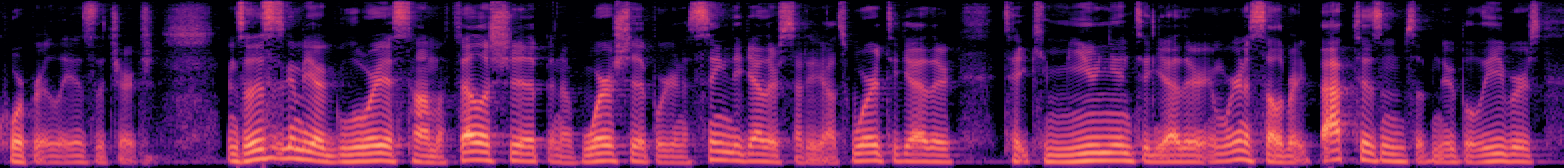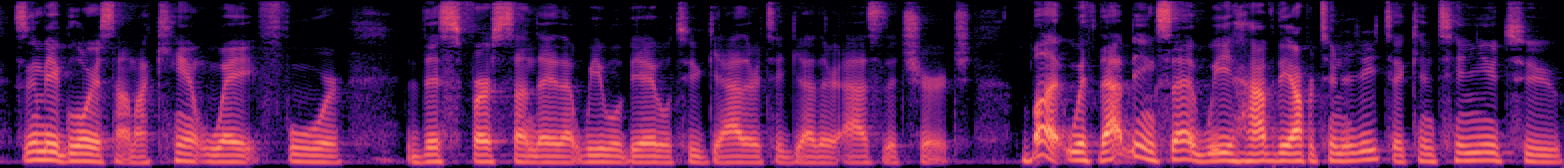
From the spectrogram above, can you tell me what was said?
corporately as the church. And so this is going to be a glorious time of fellowship and of worship. We're going to sing together, study God's word together, take communion together, and we're going to celebrate baptisms of new believers. This is going to be a glorious time. I can't wait for this first Sunday that we will be able to gather together as the church. But with that being said, we have the opportunity to continue to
